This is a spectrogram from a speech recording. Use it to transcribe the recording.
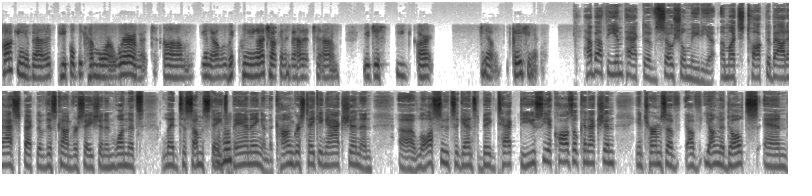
talking about it, people become more aware of it. Um, you know, when you're not talking about it, um, you just you aren't you know, facing it. How about the impact of social media, a much talked about aspect of this conversation and one that's led to some states mm-hmm. banning and the Congress taking action and uh, lawsuits against big tech? Do you see a causal connection in terms of, of young adults and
